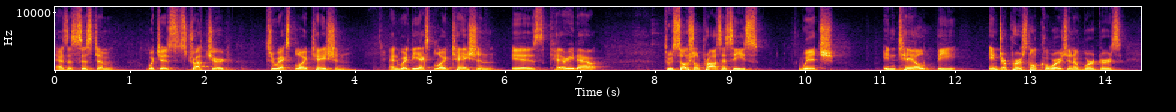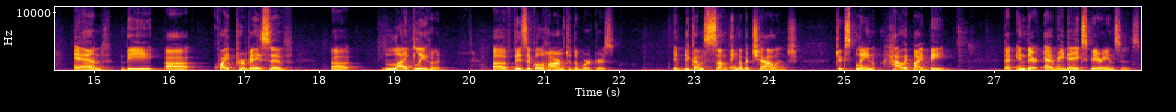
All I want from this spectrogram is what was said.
as a system which is structured through exploitation, and where the exploitation is carried out through social processes which entail the interpersonal coercion of workers and the uh, quite pervasive uh, likelihood of physical harm to the workers, it becomes something of a challenge to explain how it might be that in their everyday experiences,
